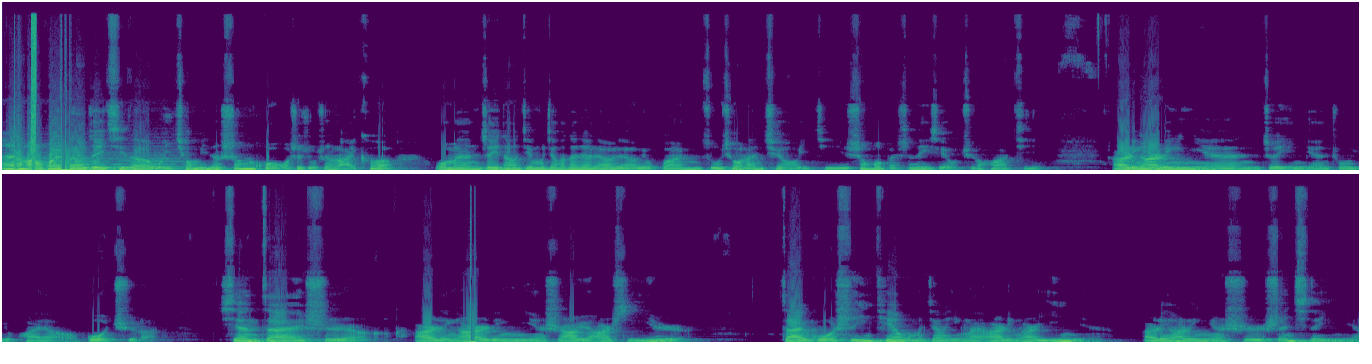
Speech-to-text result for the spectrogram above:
大家好，欢迎来到这一期的伪球迷的生活，我是主持人莱克。我们这一档节目将和大家聊一聊有关足球、篮球以及生活本身的一些有趣的话题。二零二零年这一年终于快要过去了，现在是二零二零年十二月二十一日，再过十一天，我们将迎来二零二一年。二零二零年是神奇的一年，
